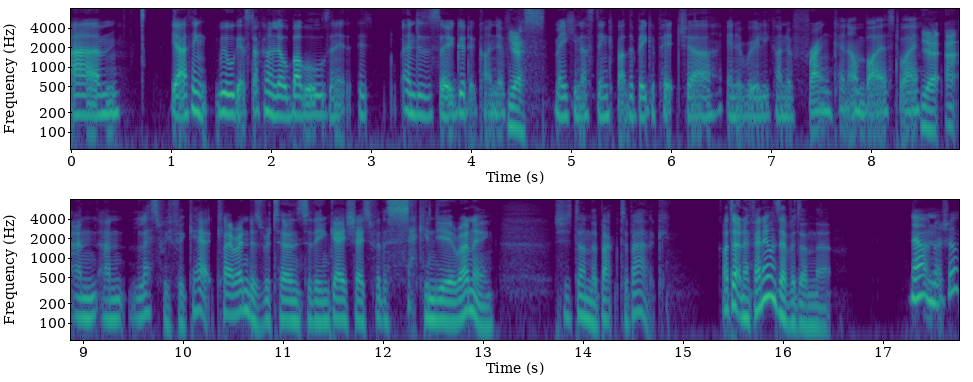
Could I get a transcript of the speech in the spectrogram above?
Um, yeah, I think we all get stuck in little bubbles, and it, it, Enders is so good at kind of Yes. making us think about the bigger picture in a really kind of frank and unbiased way. Yeah, a- and and lest we forget, Claire Enders returns to the Engaged Chase for the second year running. She's done the back to back. I don't know if anyone's ever done that. No, I'm not sure.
